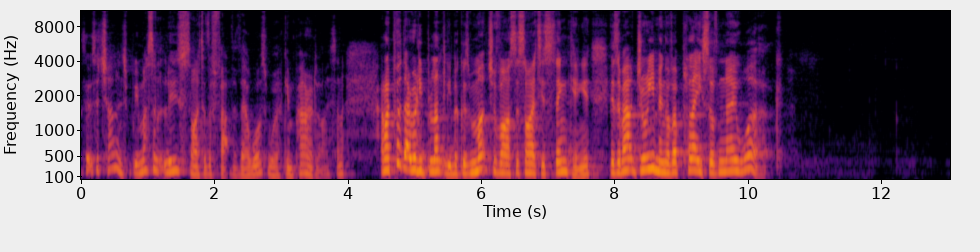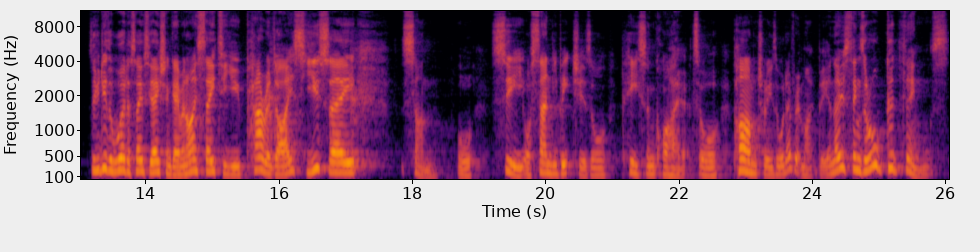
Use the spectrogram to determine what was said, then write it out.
So it's a challenge. We mustn't lose sight of the fact that there was work in paradise. And and I put that really bluntly because much of our society's thinking is about dreaming of a place of no work. So if you do the word association game and I say to you paradise, you say sun or sea or sandy beaches or peace and quiet or palm trees or whatever it might be. And those things are all good things.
